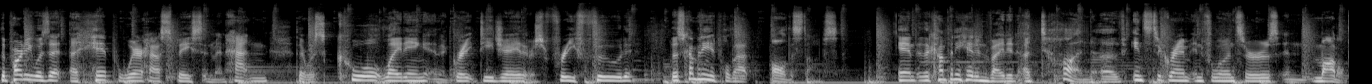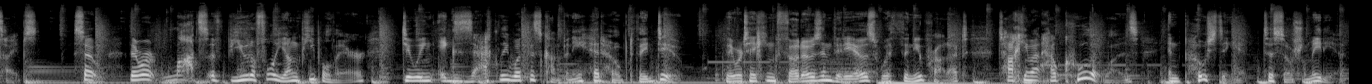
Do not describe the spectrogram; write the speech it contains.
The party was at a hip warehouse space in Manhattan. There was cool lighting and a great DJ. There was free food. This company had pulled out all the stops. And the company had invited a ton of Instagram influencers and model types. So there were lots of beautiful young people there doing exactly what this company had hoped they'd do. They were taking photos and videos with the new product, talking about how cool it was, and posting it to social media.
